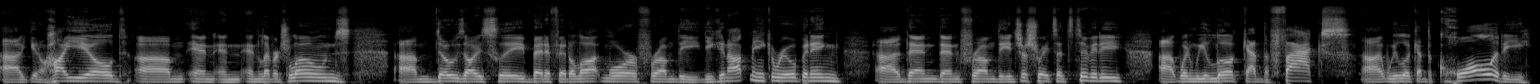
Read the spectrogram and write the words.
uh, you know high yield um, and and and leverage loans, um, those obviously benefit a lot more from the, the economic reopening uh, than than from the interest rate sensitivity. Uh, when we look at the facts, we look at the quality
